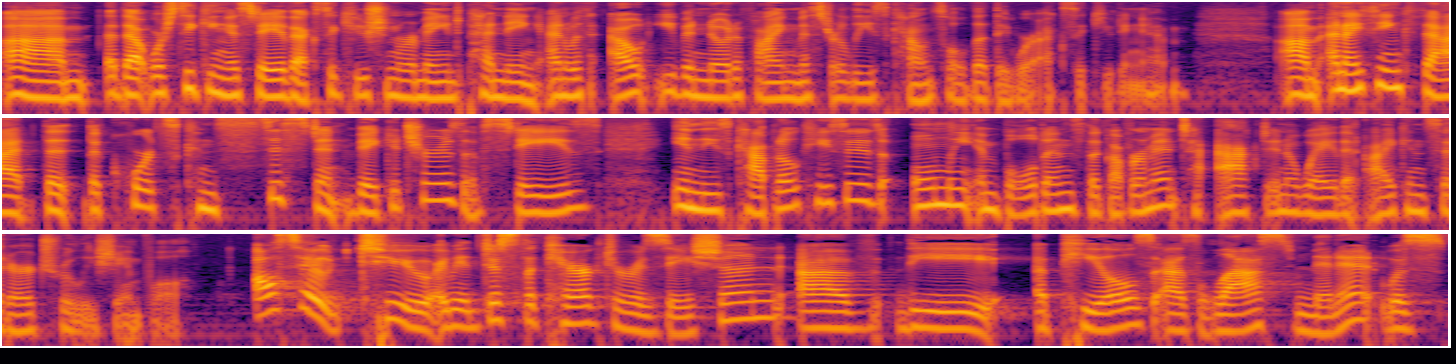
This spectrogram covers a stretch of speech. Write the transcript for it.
um, that were seeking a stay of execution remained pending, and without even notifying Mr. Lee's counsel that they were executing him. Um, and I think that the, the court's consistent vacatures of stays in these capital cases only emboldens the government to act in a way that I consider truly shameful. Also, too, I mean, just the characterization of the appeals as last minute was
